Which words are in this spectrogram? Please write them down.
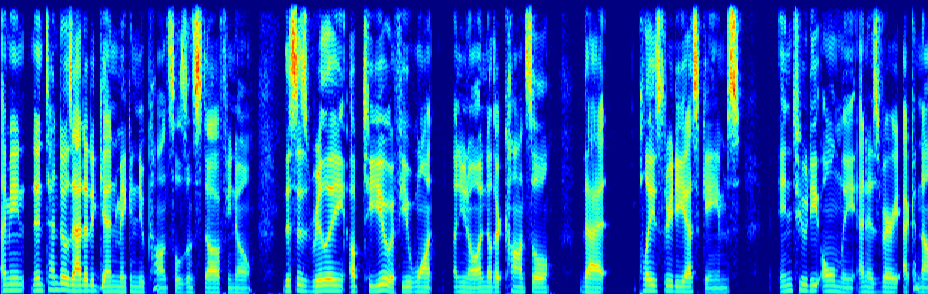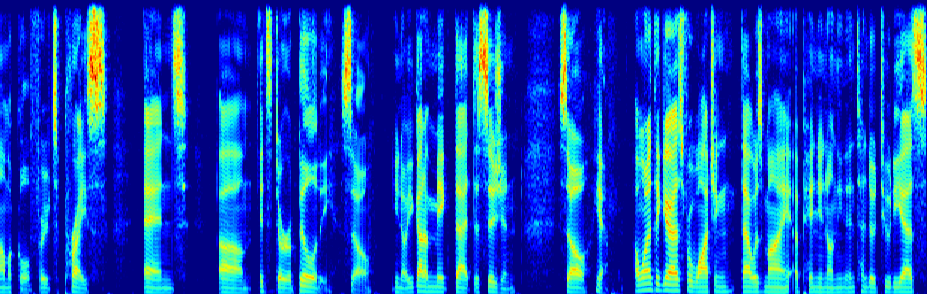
I mean, Nintendo's at it again, making new consoles and stuff. You know, this is really up to you if you want, you know, another console that plays 3DS games in 2D only and is very economical for its price and um, its durability. So, you know, you got to make that decision. So, yeah. I want to thank you guys for watching. That was my opinion on the Nintendo 2DS,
